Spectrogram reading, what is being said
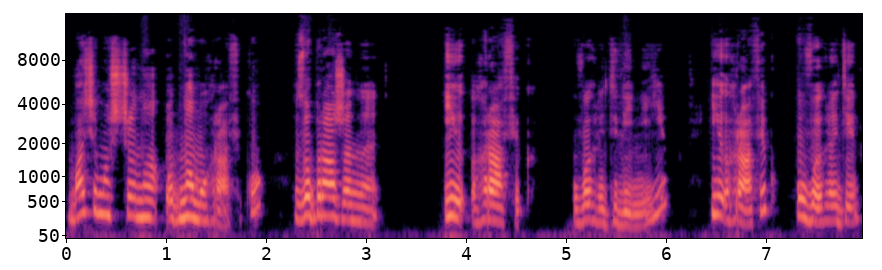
Бачимо, що на одному графіку зображений і графік у вигляді лінії, і графік у вигляді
